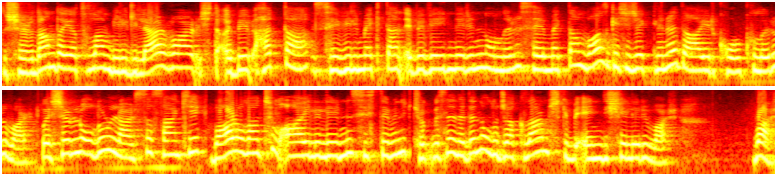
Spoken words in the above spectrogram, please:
Dışarıdan da yatılan bilgiler var. İşte ebe- hatta sevilmekten, ebeveynlerinin onları sevmekten vazgeçeceklerine dair korkuları var. Başarılı olurlarsa sanki var olan tüm ailelerinin sisteminin çökmesine neden olacaklarmış gibi endişeleri var. Var.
